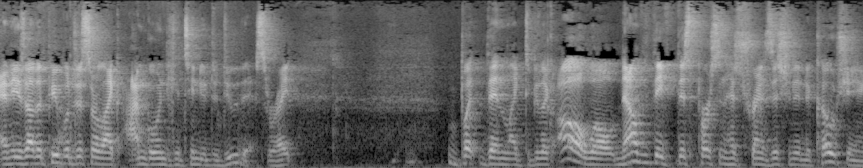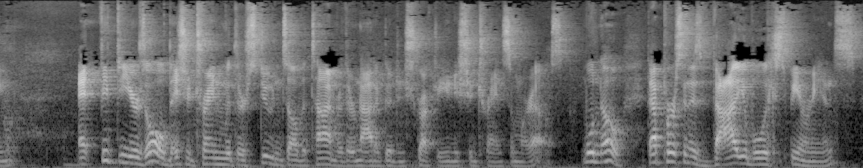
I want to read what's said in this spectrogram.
and these other people just are like i'm going to continue to do this right but then like to be like oh well now that they this person has transitioned into coaching at 50 years old they should train with their students all the time or they're not a good instructor you should train somewhere else well no that person has valuable experience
